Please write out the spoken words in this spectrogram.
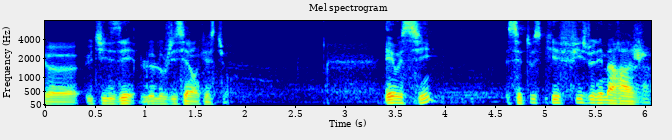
euh, utiliser le logiciel en question. Et aussi, c'est tout ce qui est fiche de démarrage.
